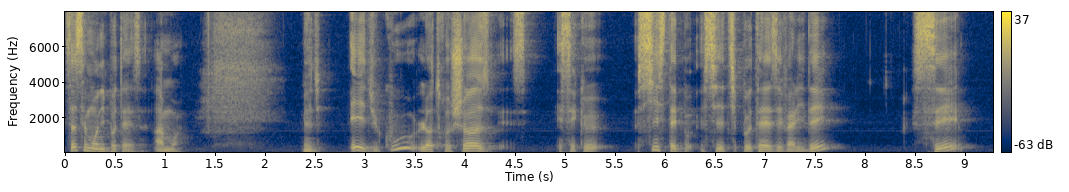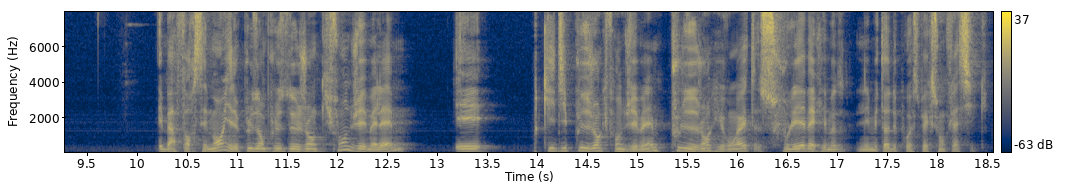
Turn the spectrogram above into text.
Ça, c'est mon hypothèse, à moi. Et du coup, l'autre chose, c'est que si cette, si cette hypothèse est validée, c'est, eh ben forcément, il y a de plus en plus de gens qui font du MLM et qui dit plus de gens qui font du MLM, plus de gens qui vont être saoulés avec les, méthodes de prospection classiques.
